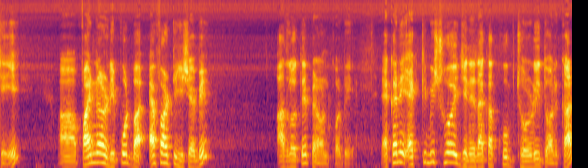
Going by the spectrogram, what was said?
চেয়ে ফাইনাল রিপোর্ট বা এফআরটি হিসেবে আদালতে প্রেরণ করবে। এখানে একটি বিষয় জেনে রাখা খুব জরুরি দরকার।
